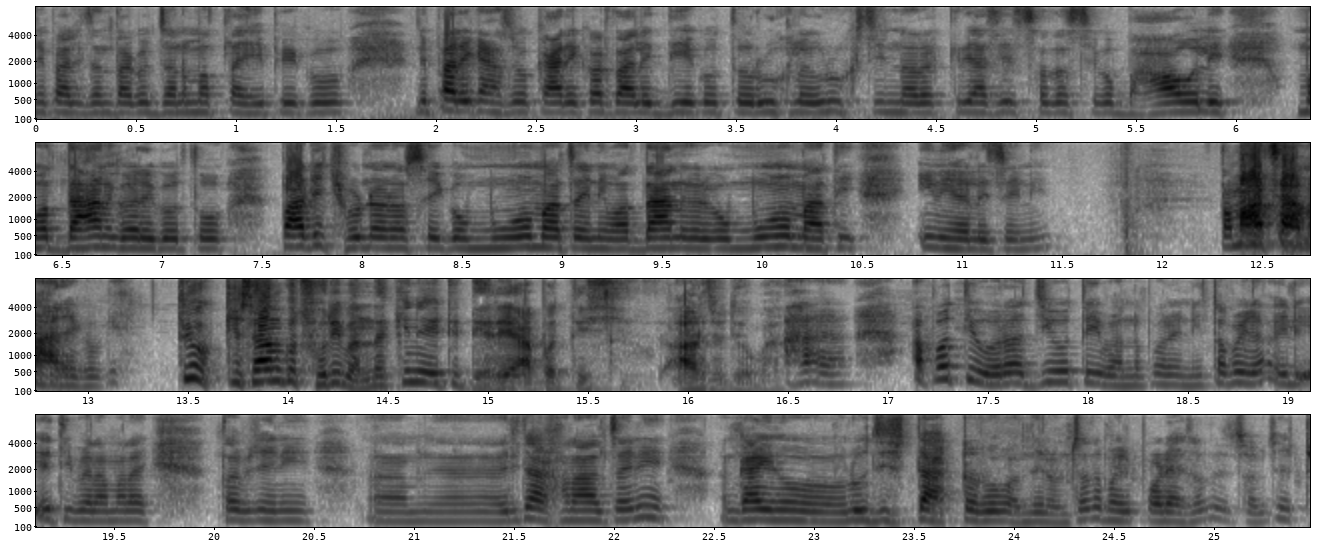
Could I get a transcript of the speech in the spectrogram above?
नेपाली जनताको जनमतलाई हेपेको नेपाली काङ्ग्रेसको कार्यकर्ताले दिएको त्यो रुख रुख चिन्ह र क्रियाशील सदस्यको भावले मतदान गरेको त्यो पार्टी छोड्न नसकेको मोहमा चाहिँ नि मतदान गरेको मोहमाथि यिनीहरूले चाहिँ नि तमाचा मारेको कि? त्यो किसानको छोरी भन्दा किन यति धेरै आपत्ति आर्जु देउबा हा, आपत्ति हो र जियो त्यही भन्नु पऱ्यो नि। तपाईँले अहिले यति बेला मलाई तपाईँ चाहिँ नि रिता खनाल चाहिँ नि गाइनोलोजिस्ट डाक्टर हो भन्दै हुन्छ त मैले पढाएको छ त्यो सब्जेक्ट।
